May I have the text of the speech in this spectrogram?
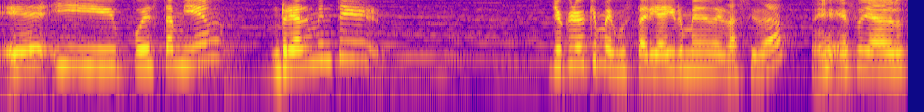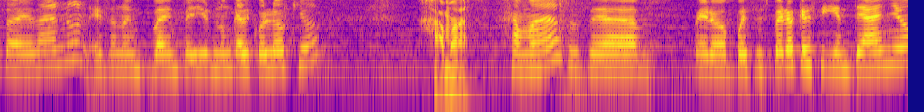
Eh, y pues también realmente yo creo que me gustaría irme de la ciudad. Eh, eso ya lo sabe Danon. Eso no va a impedir nunca el coloquio. Jamás. Jamás, o sea, pero pues espero que el siguiente año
